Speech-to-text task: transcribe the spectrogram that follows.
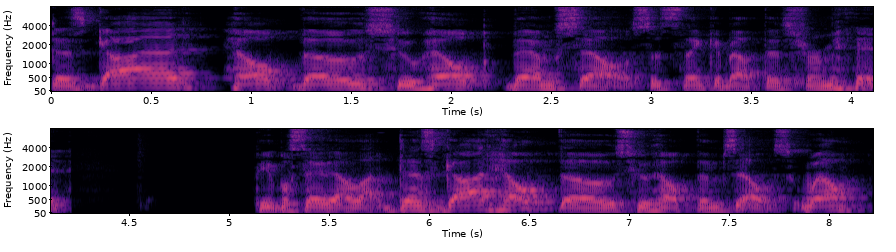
Does God help those who help themselves? Let's think about this for a minute. People say that a lot. Does God help those who help themselves? Well,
